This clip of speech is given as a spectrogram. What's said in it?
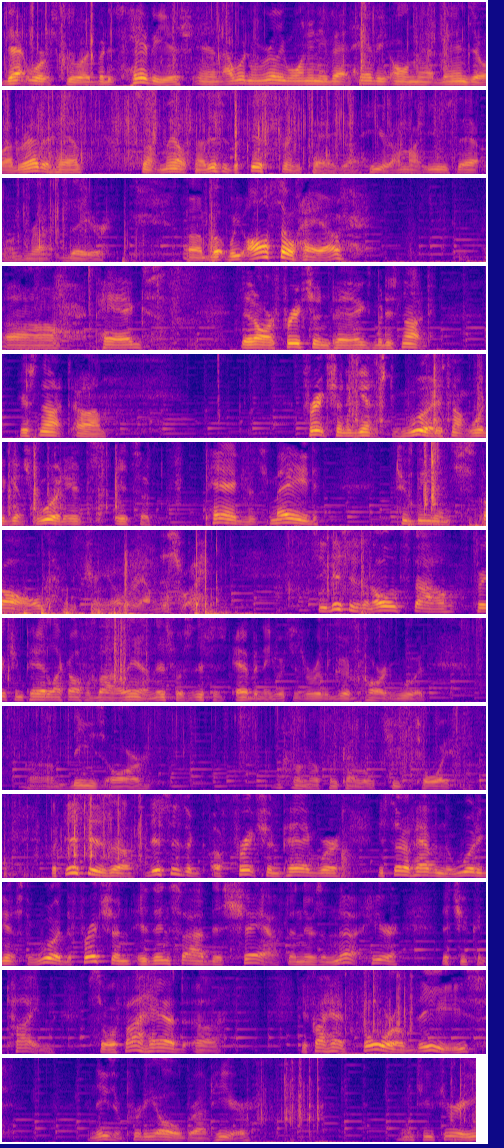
That works good, but it's heavyish, and I wouldn't really want any of that heavy on that banjo. I'd rather have something else. Now this is the fifth string peg right here. I might use that one right there. Uh, but we also have uh, pegs that are friction pegs, but it's not it's not um, friction against wood. It's not wood against wood. It's it's a peg that's made to be installed. Let me turn you all around this way. See, this is an old style friction peg like off a violin. This was this is ebony, which is a really good hard wood. Um, these are I don't know some kind of little cheap toy. But this is a this is a, a friction peg where instead of having the wood against the wood, the friction is inside this shaft, and there's a nut here that you can tighten. So if I had uh, if I had four of these, and these are pretty old right here, one, two, three,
